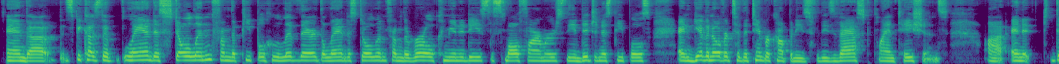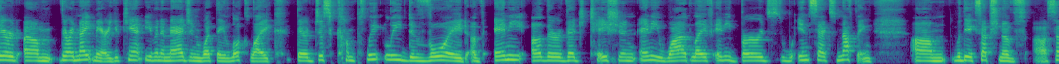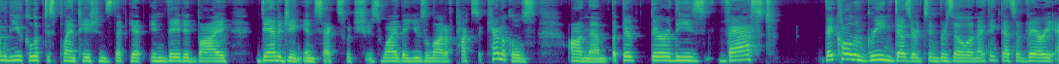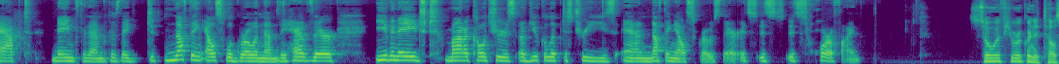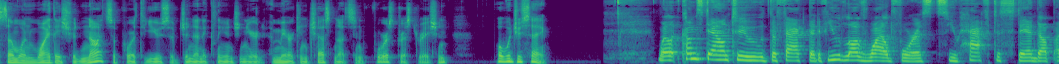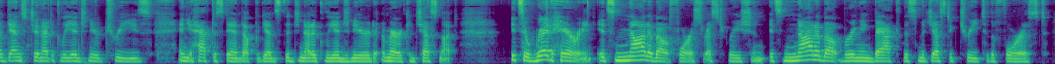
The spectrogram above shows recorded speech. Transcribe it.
And uh, it's because the land is stolen from the people who live there. The land is stolen from the rural communities, the small farmers, the indigenous peoples, and given over to the timber companies for these vast plantations. Uh, and it they're um, they're a nightmare. You can't even imagine what they look like. They're just completely devoid of any other vegetation, any wildlife, any birds, insects, nothing, um, with the exception of uh, some of the eucalyptus plantations that get invaded by damaging insects, which is why they use a lot of toxic chemicals on them. But there there are these vast. They call them green deserts in Brazil, and I think that's a very apt name for them because they nothing else will grow in them. They have their even aged monocultures of eucalyptus trees and nothing else grows there. It's it's it's horrifying. So if you were going to tell someone why they should not support the use of genetically engineered American chestnuts in forest restoration, what would you say? Well, it comes down to the fact that if you love wild forests, you have to stand up against genetically engineered trees and you have to stand up against the genetically engineered American chestnut. It's a red herring. It's not about forest restoration. It's not about bringing back this majestic tree to the forest.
